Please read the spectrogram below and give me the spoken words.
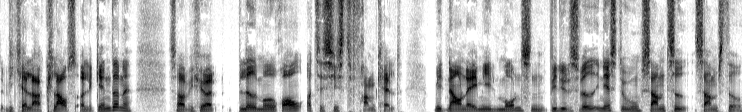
vi kalder Claus og Legenderne. Så har vi hørt Blæd mod Rov og til sidst Fremkaldt. Mit navn er Emil Mortensen. Vi lyttes ved i næste uge, samme tid, samme sted.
